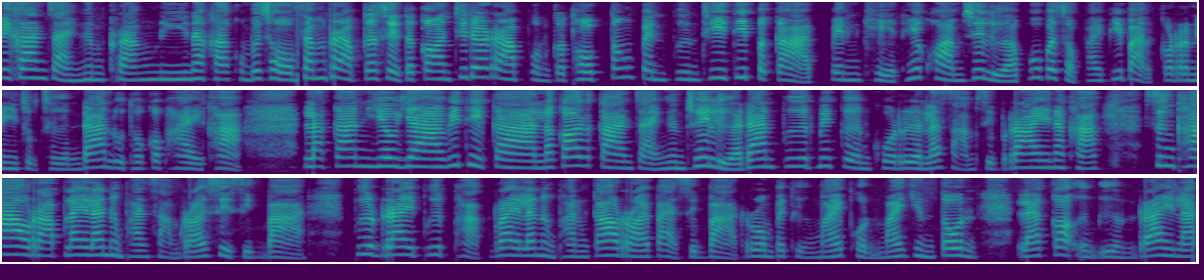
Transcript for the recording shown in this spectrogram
ในการจ่ายเงินครั้งนี้นะคะ คุณผู้ชมสำหรับเกษตรกรที่ได้รับผลกระทบต้องเป็นพื้นที่ที่ประกาศเป็นเขตให้ความช่วยเหลือผู้ประสบภัยพิบัติกรณีฉุกเฉินด้านอุทกภัยค่ะ หลักการเยียวยาวิธีการแล้วก็การจ่ายเงินช่วยเหลือด้านพืชไม่เกินครัวเรือนละ 30 ไร่นะคะ ซึ่งข้าวรับไร่ละ 1,340บาท พืชไร่พืชผักไร่ละ 1,980 บาท รวมไปถึงไม้ผลไม้ยืนต้น และก็อื่นๆ ไร่ละ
